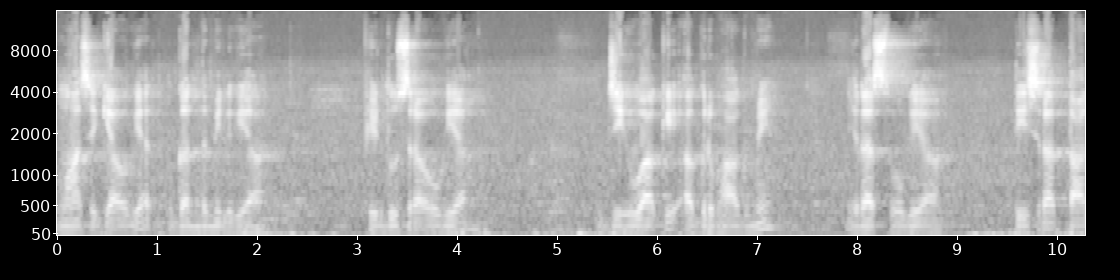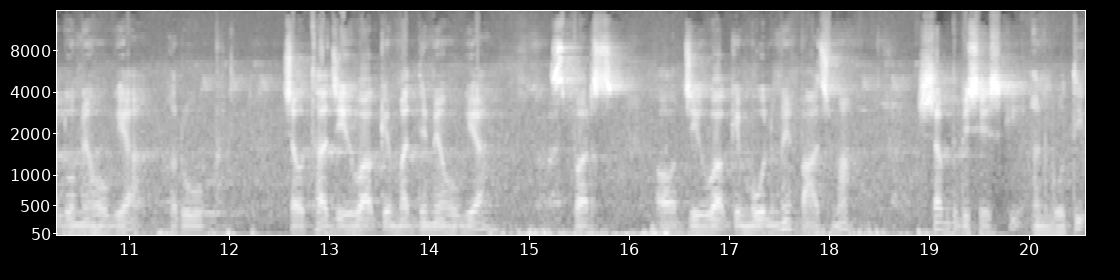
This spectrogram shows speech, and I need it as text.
वहाँ से क्या हो गया? तो गंध मिल गया। फिर दूसरा हो गया जिहुआ के अग्रभाग में रस हो गया। तीसरा तालु में हो गया रूप। चौथा जिहुआ के मध्य में हो गया स्पर्श। और जिहुआ के मूल में पांचवा शब्द विशेष की अनुभूति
